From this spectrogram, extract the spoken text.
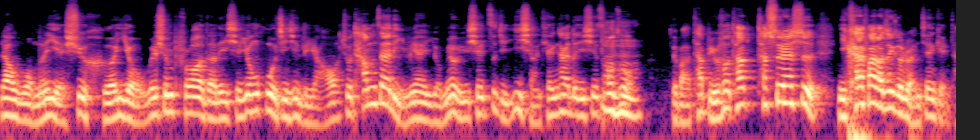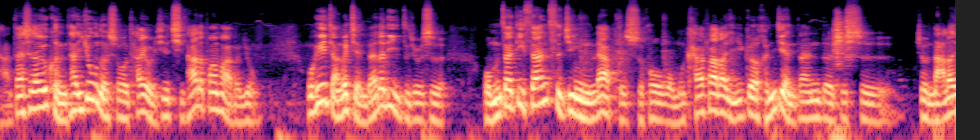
让我们也去和有 Vision Pro 的一些用户进行聊，就他们在里面有没有一些自己异想天开的一些操作，嗯对吧？他比如说他他虽然是你开发了这个软件给他，但是他有可能他用的时候他有一些其他的方法的用。我可以讲个简单的例子，就是我们在第三次进 Lab 的时候，我们开发了一个很简单的，就是就拿了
